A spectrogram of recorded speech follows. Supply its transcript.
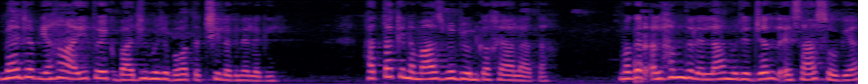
میں جب یہاں آئی تو ایک باجی مجھے بہت اچھی لگنے لگی۔ حتیٰ کہ نماز میں بھی ان کا خیال آتا۔ مگر الحمد للہ مجھے جلد احساس ہو گیا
